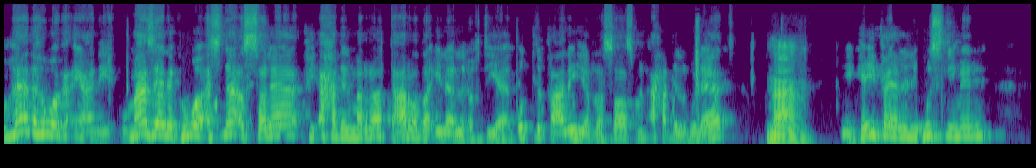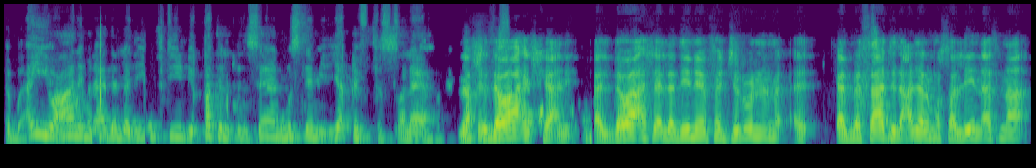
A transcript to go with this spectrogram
وهذا هو يعني ومع ذلك هو أثناء الصلاة في أحد المرات تعرض إلى الاغتيال. أطلق عليه الرصاص من أحد الغلاة. نعم. كيف لمسلم أي عالم هذا الذي يفتي بقتل إنسان مسلم يقف في الصلاة؟ نفس الدواعش يعني. الدواعش الذين يفجرون المساجد على المصلين أثناء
